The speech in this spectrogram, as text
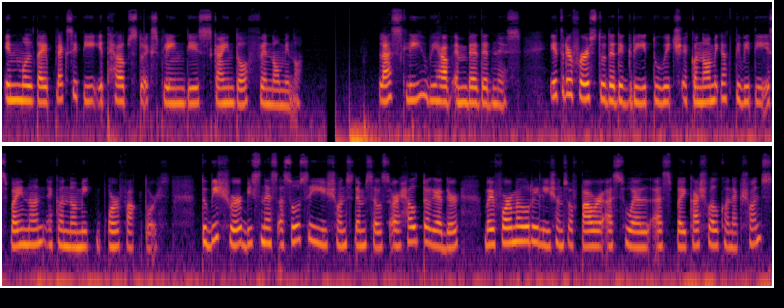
in multiplexity, it helps to explain this kind of phenomena. Lastly, we have embeddedness. It refers to the degree to which economic activity is by non-economic or factors. To be sure, business associations themselves are held together by formal relations of power as well as by casual connections,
